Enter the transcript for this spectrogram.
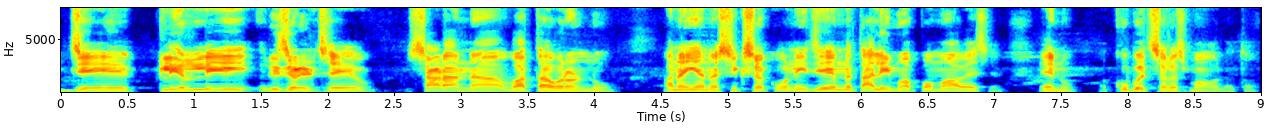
જે ક્લિયરલી રિઝલ્ટ છે શાળાના વાતાવરણનું અને અહીંયાના શિક્ષકોની જે એમને તાલીમ આપવામાં આવે છે, એનું. ખૂબ જ સરસ માહોલ હતો.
